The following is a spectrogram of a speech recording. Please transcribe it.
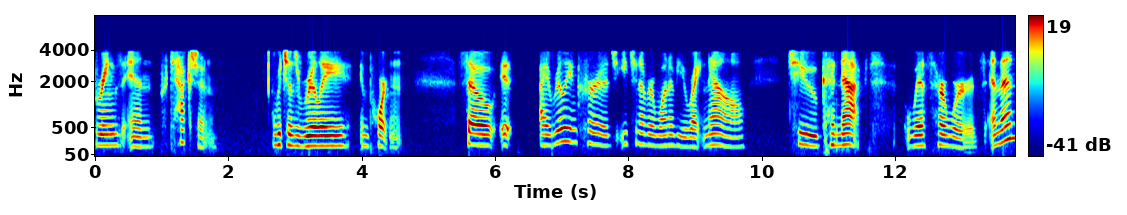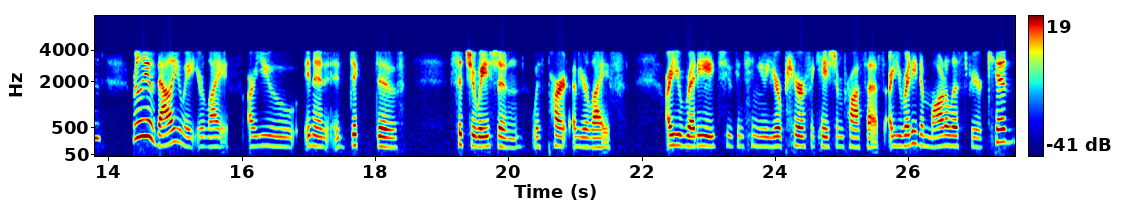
brings in protection, which is really important. So it I really encourage each and every one of you right now to connect with her words and then really evaluate your life. Are you in an addictive situation with part of your life? Are you ready to continue your purification process? Are you ready to model this for your kids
